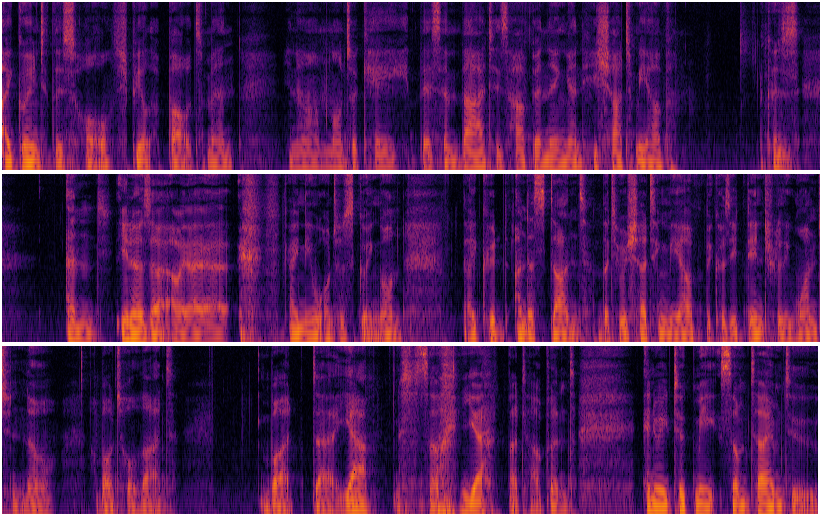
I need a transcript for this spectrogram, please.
I go into this whole spiel about, man, you know, I'm not okay. This and that is happening, and he shut me up because and you know as I, I, I knew what was going on. I could understand that he was shutting me up because he didn't really want to know about all that. But uh, yeah so yeah that happened. Anyway it took me some time to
